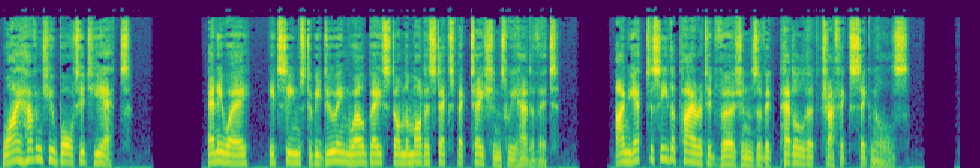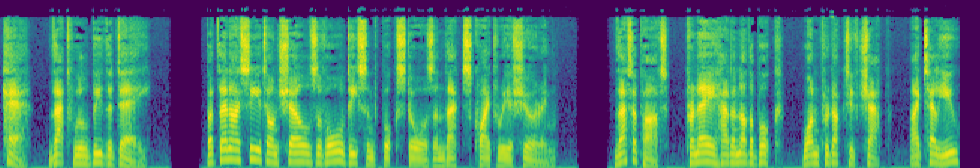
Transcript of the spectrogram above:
Why haven't you bought it yet? Anyway, it seems to be doing well based on the modest expectations we had of it. I'm yet to see the pirated versions of it peddled at traffic signals. Heh, that will be the day. But then I see it on shelves of all decent bookstores and that's quite reassuring. That apart, Pranay had another book, one productive chap, I tell you,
